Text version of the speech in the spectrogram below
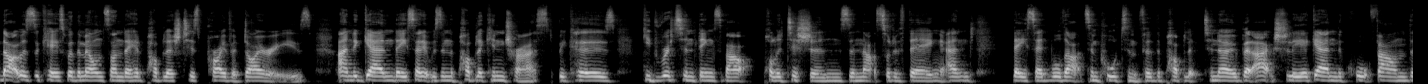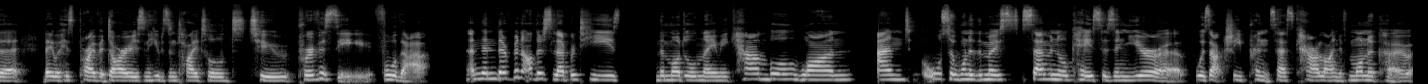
That was the case where the Mail on Sunday had published his private diaries. And again, they said it was in the public interest because he'd written things about politicians and that sort of thing. And they said, well, that's important for the public to know. But actually, again, the court found that they were his private diaries and he was entitled to privacy for that. And then there have been other celebrities. The model Naomi Campbell won. And also, one of the most seminal cases in Europe was actually Princess Caroline of Monaco.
